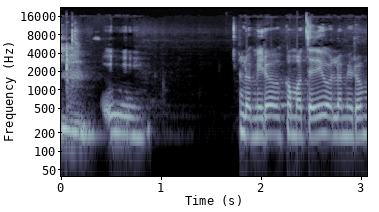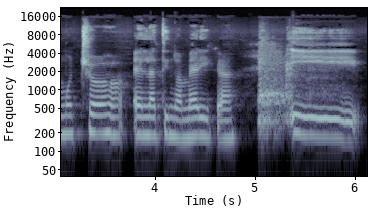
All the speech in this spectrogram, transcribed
Mm. Y lo miro, como te digo, lo miro mucho en Latinoamérica. Y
